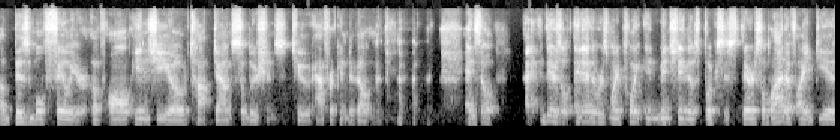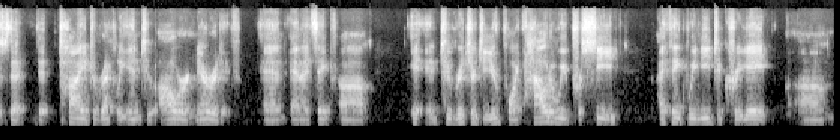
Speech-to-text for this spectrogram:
abysmal failure of all NGO top down solutions to African development. and so, there's a, in other words, my point in mentioning those books is there's a lot of ideas that that tie directly into our narrative, and and I think um, it, it, to Richard, to your point, how do we proceed? I think we need to create um,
